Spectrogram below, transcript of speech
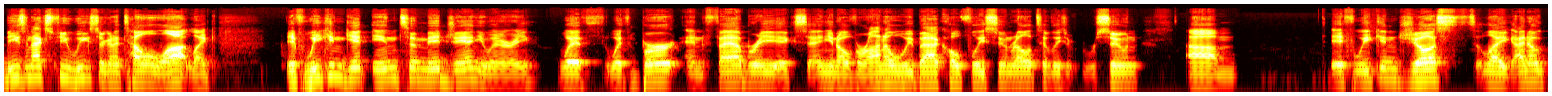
these next few weeks are going to tell a lot. Like if we can get into mid January with with Burt and Fabbri, and you know Verano will be back hopefully soon, relatively soon. Um, if we can just like I know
